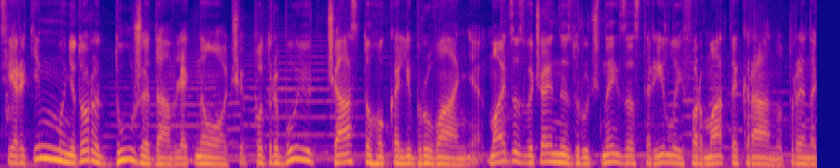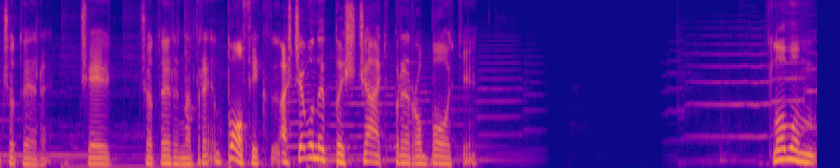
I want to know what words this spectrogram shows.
CRT монітори дуже давлять на очі, потребують частого калібрування, мають зазвичай незручний застарілий формат екрану 3 на 4 чи 4 на 3 Пофіг, а ще вони пищать при роботі. Словом,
